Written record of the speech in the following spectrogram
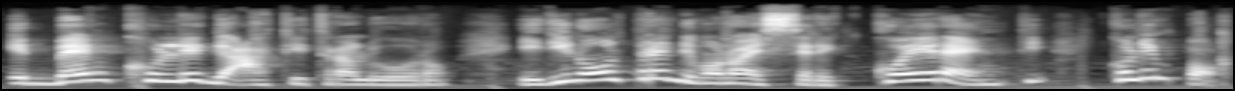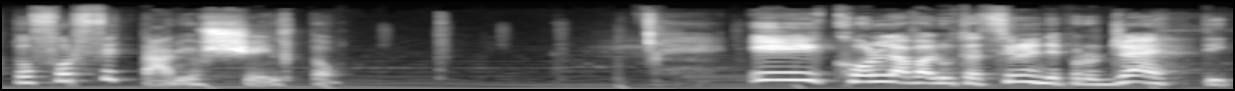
e ben collegati tra loro ed inoltre devono essere coerenti con l'importo forfettario scelto. E con la valutazione dei progetti,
